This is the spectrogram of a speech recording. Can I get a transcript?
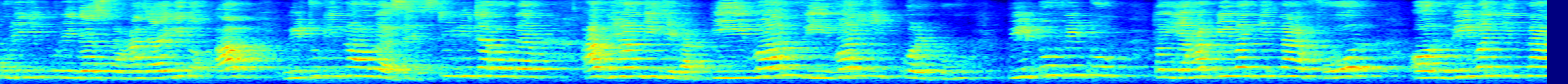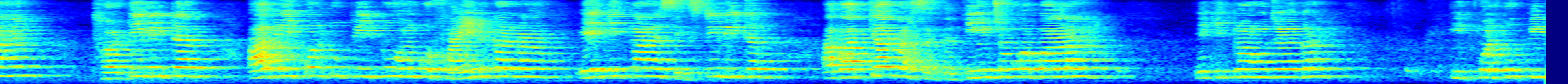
पूरी की पूरी गैस वहाँ जाएगी। तो अब V2 कितना हो गया? सिक्सटी लीटर हो गया। अब ध्यान दीजिएगा P1 V1 इक्वल टू P2 V2 तो यहाँ P1 कितना है? फोर और V1 कितना है? Thirty litre. अब इक्वल टू P2 हमको फाइंड करना है। ए कितना है? Sixty litre. अब आप क्या कर सकते हैं? तीन चौका बारह। ये कितना हो जाएगा? Equal to P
